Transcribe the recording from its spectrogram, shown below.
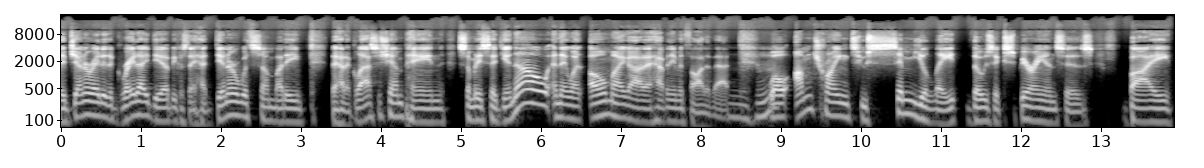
They've generated a great idea because they had dinner with somebody, they had a glass of champagne, somebody said, you know, and they went, oh my God, I haven't even thought of that. Mm-hmm. Well, I'm trying to simulate those experiences by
